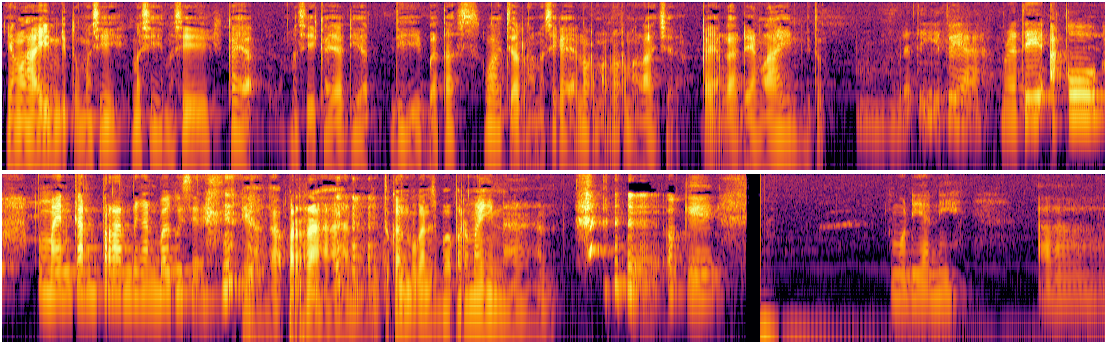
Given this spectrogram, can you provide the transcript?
yang lain gitu. Masih masih masih kayak masih kayak dia di batas wajar lah. Masih kayak normal-normal aja kayak nggak ada yang lain gitu Hmm, berarti itu ya. Berarti aku memainkan peran dengan bagus ya. ya nggak peran itu kan bukan sebuah permainan Oke. Kemudian nih, eh,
